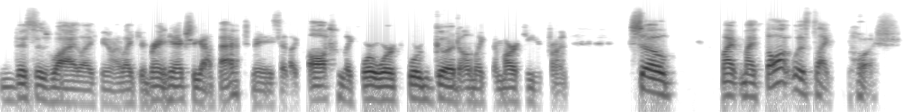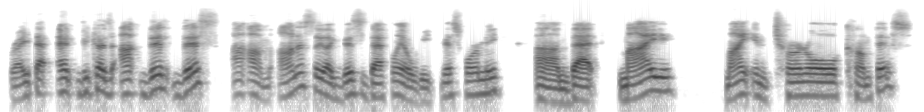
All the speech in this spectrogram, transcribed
this is why like you know i like your brain. He actually got back to me he said like awesome like we're we're, we're good on like the marketing front. So my my thought was to like push right? That and because uh, this this um honestly like this is definitely a weakness for me um that my my internal compass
